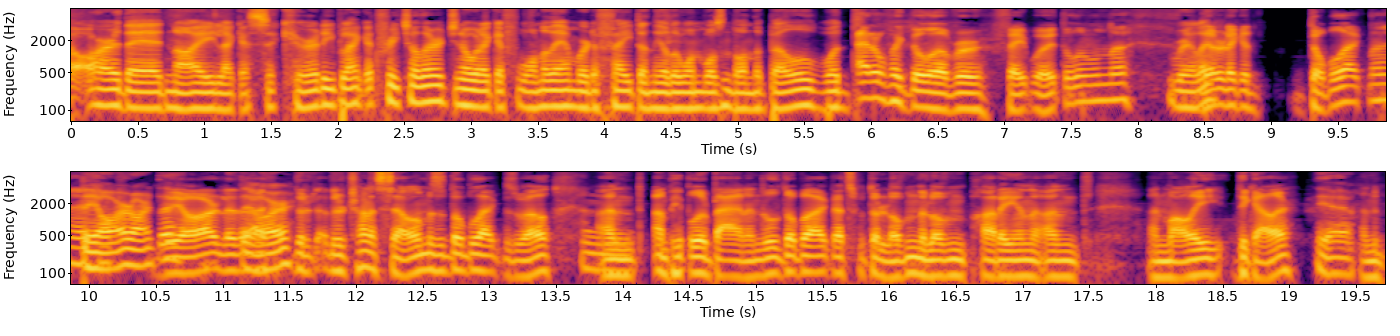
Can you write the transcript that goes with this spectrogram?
are they now like a security blanket for each other? Do you know, like if one of them were to fight and the other one wasn't on the bill, would I don't think they'll ever fight without the other one now. really? They're like a double act now. I They think. are, aren't they? They are. They, They are. They're, they're trying to sell them as a double act as well, Hmm. and and people are buying into the double act. That's what they're loving. They're loving Paddy and and, and Molly together, yeah, and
